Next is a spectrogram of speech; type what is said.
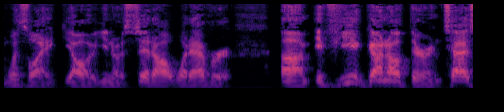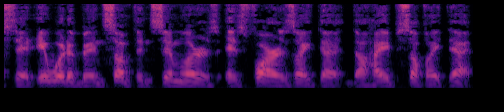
was like, yo, you know, sit out, whatever. Um, if he had gone out there and tested, it would have been something similar as, as far as like the, the hype, stuff like that.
